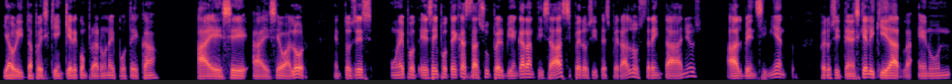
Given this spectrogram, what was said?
y ahorita, pues, ¿quién quiere comprar una hipoteca a ese, a ese valor? Entonces, una esa hipoteca está súper bien garantizada, pero si te esperas los 30 años al vencimiento, pero si tienes que liquidarla en un,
